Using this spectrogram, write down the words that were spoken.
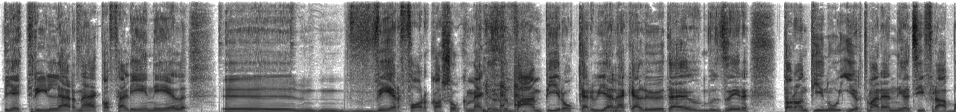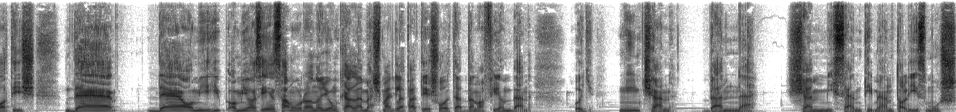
hogy egy thrillernek a felénél ö, vérfarkasok meg vámpírok kerüljenek elő, de azért Tarantino írt már ennél cifrábbat is. De de ami, ami az én számomra nagyon kellemes meglepetés volt ebben a filmben, hogy nincsen benne semmi szentimentalizmus.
